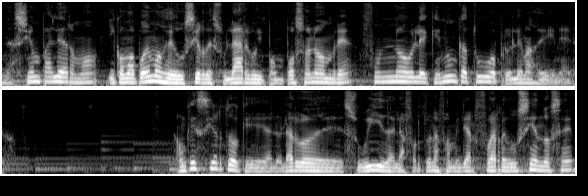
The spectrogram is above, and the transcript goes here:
nació en Palermo y como podemos deducir de su largo y pomposo nombre, fue un noble que nunca tuvo problemas de dinero. Aunque es cierto que a lo largo de su vida la fortuna familiar fue reduciéndose,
